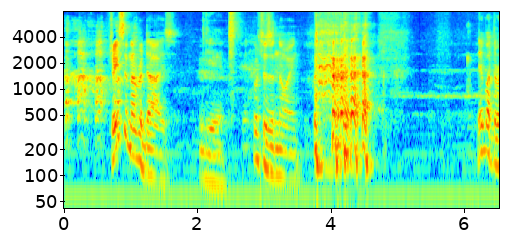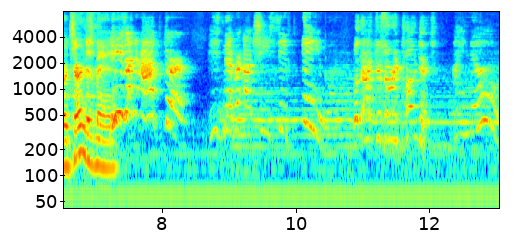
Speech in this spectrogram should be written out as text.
Jason never dies. Yeah. Which is annoying. They're about to return this man. He's an actor! He's never actually saved anyone. But actors are repugnant. I know.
